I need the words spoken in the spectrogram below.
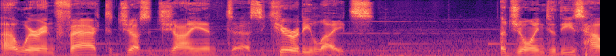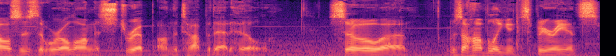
uh, were in fact just giant uh, security lights adjoined to these houses that were along a strip on the top of that hill. So uh, it was a humbling experience.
